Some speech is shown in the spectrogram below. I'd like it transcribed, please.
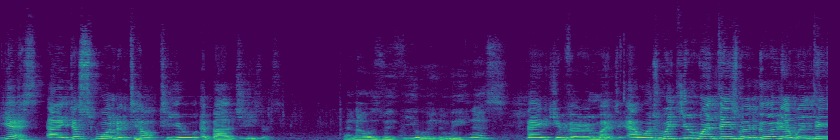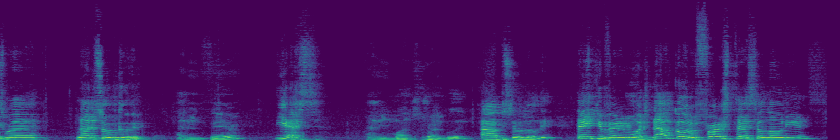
Yes, I just want to talk to you about Jesus. And I was with you in the weakness Thank you very much. I was with you when things were good and when things were not so good. and in fear Yes, and in much trembling. absolutely. Thank you very much. Now go to First Thessalonians.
